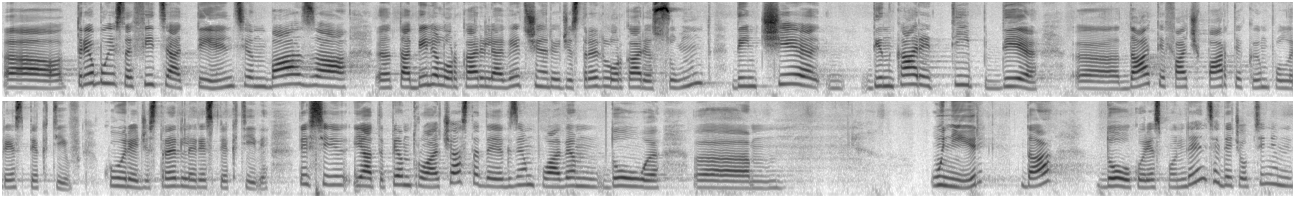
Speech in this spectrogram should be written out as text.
uh, trebuie să fiți atenți în baza uh, tabelelor care le aveți și înregistrărilor care sunt, din, ce, din care tip de uh, date face parte câmpul respectiv, cu înregistrările respective. Deci, iată, pentru aceasta, de exemplu, avem două uh, uniri, da? două corespondențe, deci obținem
